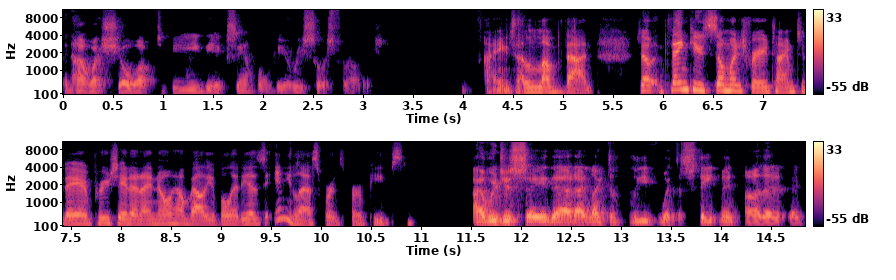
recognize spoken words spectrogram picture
and how I show up to be the example and be a resource for others. I love that. So thank you so much for your time today. I appreciate it. I know how valuable it is. Any last words for peeps? I would just say that I'd like to leave with a statement uh, that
